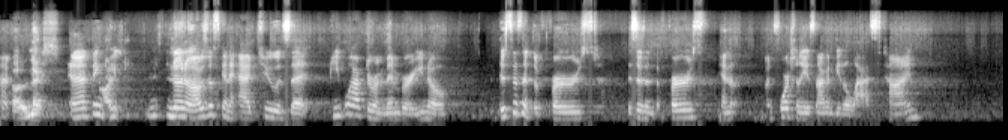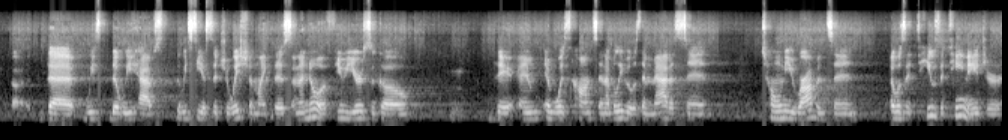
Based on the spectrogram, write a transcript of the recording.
uh, the next and i think no, no. I was just going to add too is that people have to remember, you know, this isn't the first. This isn't the first, and unfortunately, it's not going to be the last time uh, that we that we have that we see a situation like this. And I know a few years ago, there in, in Wisconsin, I believe it was in Madison, Tony Robinson. It was a he was a teenager.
